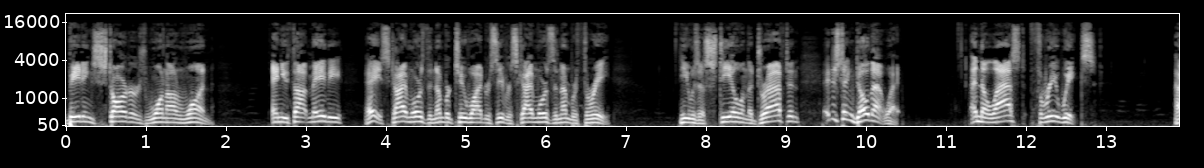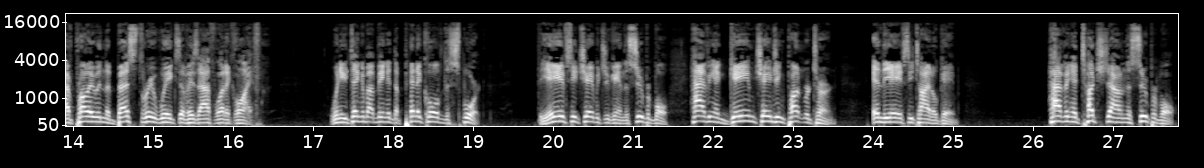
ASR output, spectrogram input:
beating starters one on one. And you thought maybe, hey, Sky Moore's the number two wide receiver. Sky Moore's the number three. He was a steal in the draft, and it just didn't go that way. And the last three weeks have probably been the best three weeks of his athletic life. When you think about being at the pinnacle of the sport, the AFC Championship game, the Super Bowl, having a game changing punt return in the AFC title game, having a touchdown in the Super Bowl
